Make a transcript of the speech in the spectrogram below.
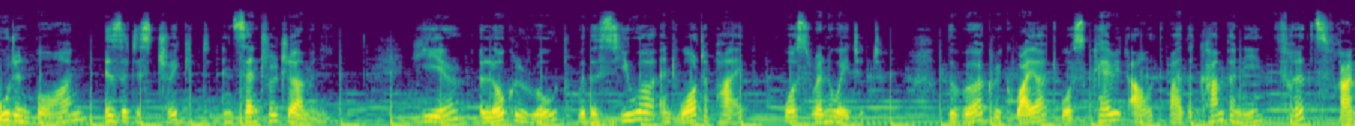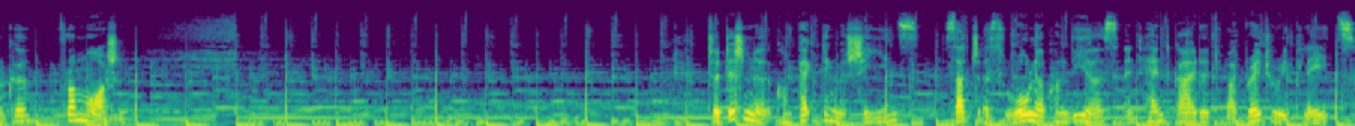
Udenborn is a district in central Germany. Here, a local road with a sewer and water pipe was renovated. The work required was carried out by the company Fritz Franke from Morschen. Traditional compacting machines, such as roller conveyors and hand-guided vibratory plates,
